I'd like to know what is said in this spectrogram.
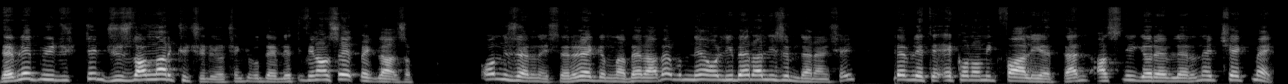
Devlet büyüdükçe cüzdanlar küçülüyor. Çünkü bu devleti finanse etmek lazım. Onun üzerine işte Reagan'la beraber bu neoliberalizm denen şey devleti ekonomik faaliyetten asli görevlerine çekmek.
